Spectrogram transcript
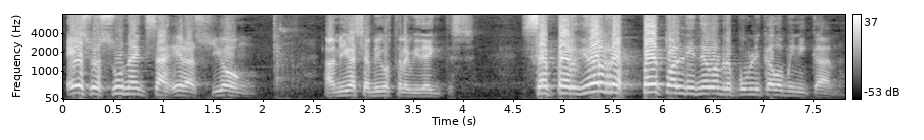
eso es una exageración, amigas y amigos televidentes. Se perdió el respeto al dinero en República Dominicana.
